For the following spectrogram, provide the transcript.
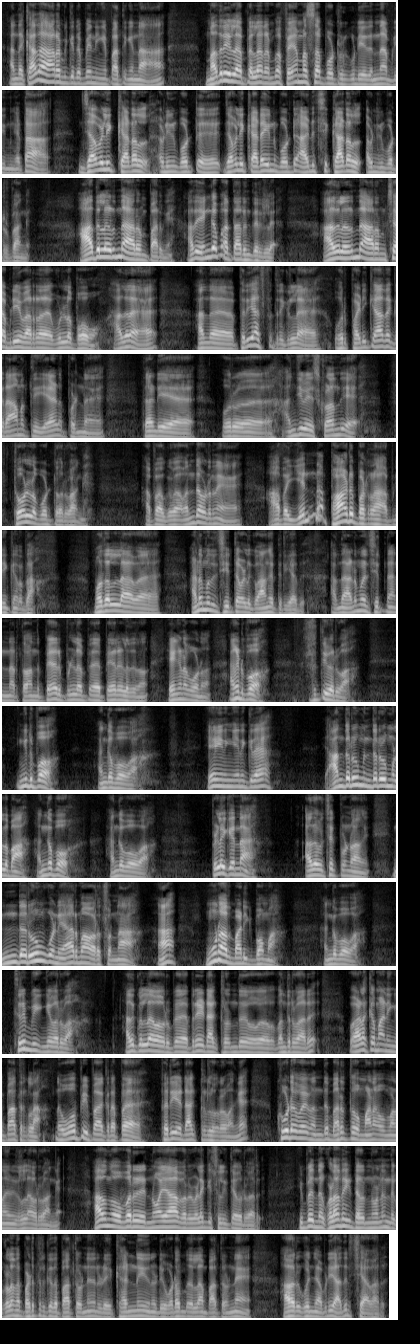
அந்த கதை ஆரம்பிக்கிறப்ப நீங்கள் பார்த்தீங்கன்னா மதுரையில் இப்போல்லாம் ரொம்ப ஃபேமஸாக போட்டிருக்கக்கூடியது என்ன அப்படின்னு கேட்டால் ஜவுளி கடல் அப்படின்னு போட்டு ஜவுளி கடைன்னு போட்டு அடித்து கடல் அப்படின்னு போட்டிருப்பாங்க. அதிலிருந்து ஆரம்பிப்பாருங்க. அதை எங்கே பார்த்தாருன்னு தெரியல. அதிலிருந்து ஆரம்பித்து அப்படியே வர்ற உள்ளே போவோம். அதில் அந்த பெரியாஸ்பத்திரிக்குள்ளே ஒரு படிக்காத கிராமத்து ஏழை பொண்ணு தன்னுடைய ஒரு அஞ்சு வயசு குழந்தைய தோளில் போட்டு வருவாங்க. அப்போ வந்த உடனே அவள் என்ன பாடுபடுறா அப்படிங்கிறதான் முதல்ல அவள் அனுமதி சீட்டு அவளுக்கு வாங்க தெரியாது. அந்த அனுமதி சீட்டுனா என்ன அர்த்தம்? அந்த பேர் பிள்ளை பே பேர் எழுதணும். எங்கன போகணும்? அங்கிட்டு போ. சுற்றி வருவா. இங்கிட்டு போ. அங்கே போவா. ஏன் நீங்கள் நிற்கிற அந்த ரூம் இந்த ரூம் இல்லைம்மா. அங்கே போ. அங்கே போவா. பிள்ளைக்கு என்ன? அதை செக் பண்ணுவாங்க. இந்த ரூமுக்கு ஒன்று யாருமா வர சொன்னா? ஆ? மூணாவது மாடிக்கு போமா அங்கே போவா. திரும்பி இங்கே வருவா. அதுக்குள்ளே ஒரு பெ- பெரிய டாக்டர் வந்து வந்துடுவார் வழக்கமாக நீங்கள் பார்த்துருக்கலாம் இந்த ஓபி பார்க்குறப்ப பெரிய டாக்டர்கள் வருவாங்க. கூடவே வந்து மருத்துவ மாணவ மாணவிகள்லாம் வருவாங்க. அவங்க ஒவ்வொரு நோயாக அவர் விளக்கி சொல்லிகிட்டே வருவார். இப்போ இந்த குழந்தைகிட்ட வந்தோடனே இந்த குழந்தை படுத்திருக்கிறத பார்த்தோடனே என்னுடைய கண் என்னுடைய உடம்பு இதெல்லாம் பார்த்தோடனே அவர் கொஞ்சம் அப்படியே அதிர்ச்சி ஆவார்.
